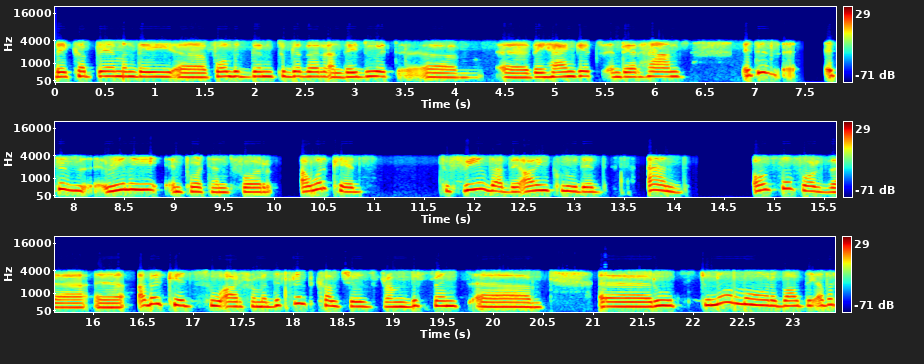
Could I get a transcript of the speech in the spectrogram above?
They cut them and they uh, folded them together and they do it. Um, uh, they hang it in their hands. It is it is really important for our kids to feel that they are included and also for the uh, other kids who are from a different cultures, from different um, uh, roots to know more about the other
